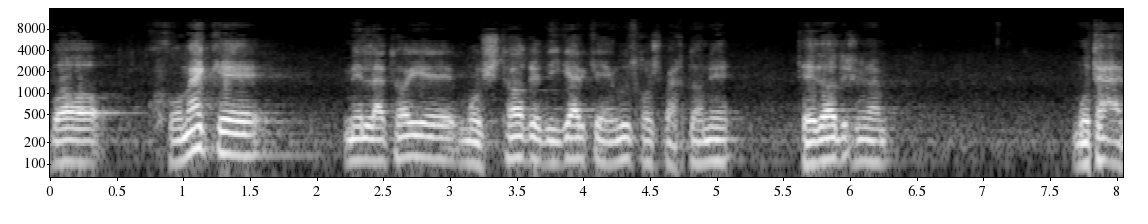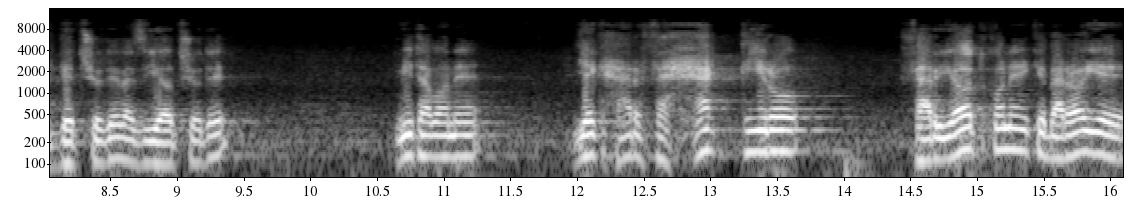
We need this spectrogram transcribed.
با کمک ملت های مشتاق دیگر که امروز خوشبختانه تعدادشون هم متعدد شده و زیاد شده می‌توانه یک حرف حقی رو فریاد کنه که برای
